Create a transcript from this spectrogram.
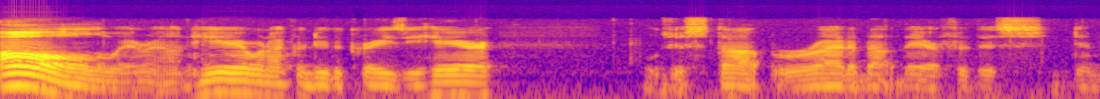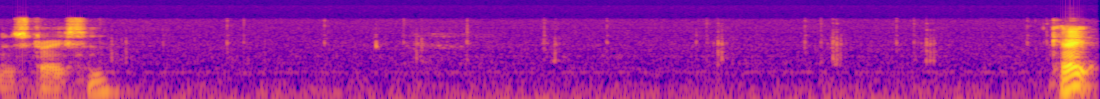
all the way around here. We're not going to do the crazy hair. We'll just stop right about there for this demonstration. Okay.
